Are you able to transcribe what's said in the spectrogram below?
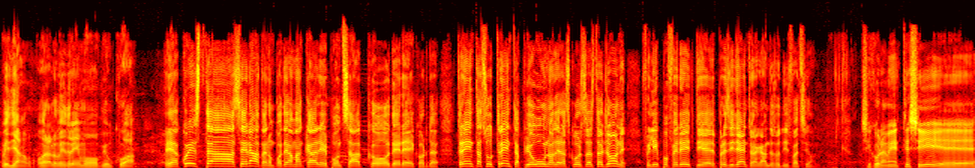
vediamo, ora lo vedremo più in qua. E a questa serata non poteva mancare il Ponzacco dei record, 30 su 30 più uno della scorsa stagione, Filippo Ferretti è il presidente, una grande soddisfazione. Sicuramente sì,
